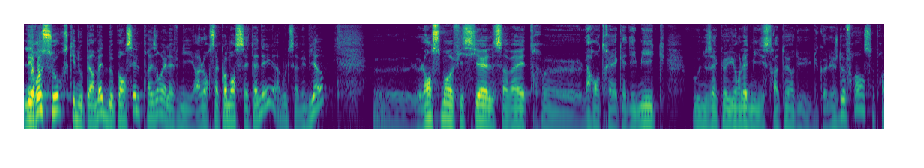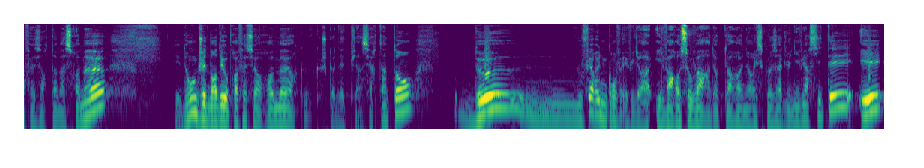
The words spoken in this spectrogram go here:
les ressources qui nous permettent de penser le présent et l'avenir. Alors ça commence cette année, hein, vous le savez bien. Euh, le lancement officiel, ça va être euh, la rentrée académique où nous accueillons l'administrateur du, Collège de France, le professeur Thomas Römer. Et donc j'ai demandé au professeur Römer, que, je connais depuis un certain temps, de nous faire une conférence. Il va recevoir un doctorat honoris causa de l'université et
